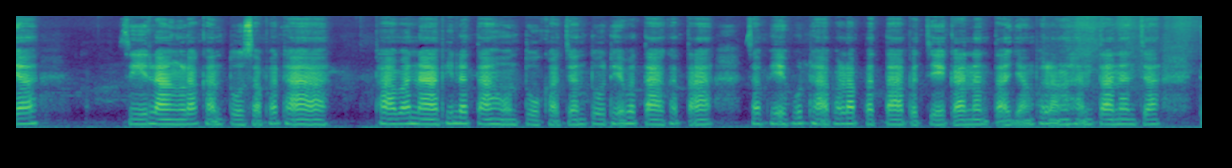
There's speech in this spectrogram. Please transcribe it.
ยะสีลังละคันตุสัพพทาภาวนาพิรตาโหนตุขจันตุเทวตาคตาสเพพุทธาพระปตาปเจกานันตาอยังพลังหันตานันจะเต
